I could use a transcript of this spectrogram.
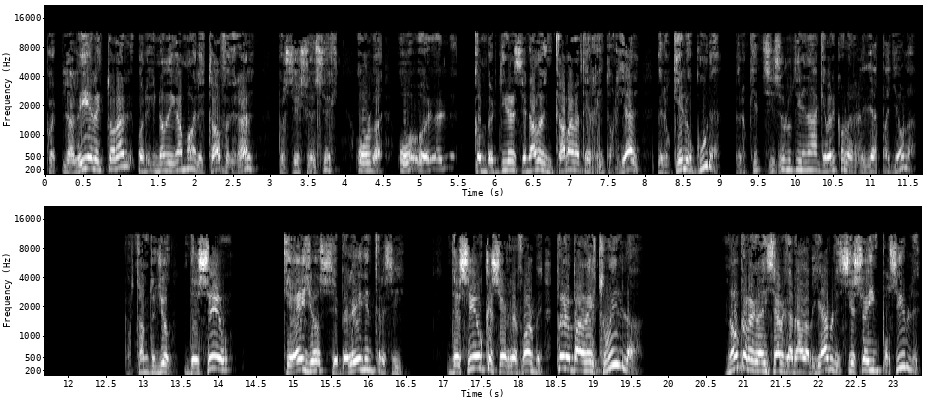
Pues la ley electoral, bueno, y no digamos el Estado federal, pero si es, o, convertir el Senado en Cámara Territorial, pero qué locura, pero qué, si eso no tiene nada que ver con la realidad española. Por tanto, yo deseo que ellos se peleen entre sí, deseo que se reforme, pero para destruirla. No para que salga nada viable, si eso es imposible,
